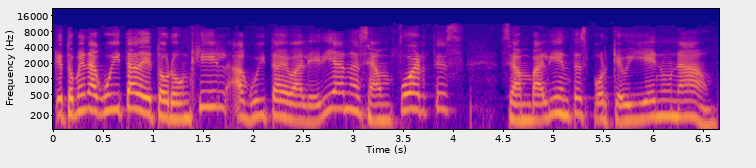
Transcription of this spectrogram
que tomen agüita de toronjil, agüita de valeriana, sean fuertes, sean valientes, porque viene una,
